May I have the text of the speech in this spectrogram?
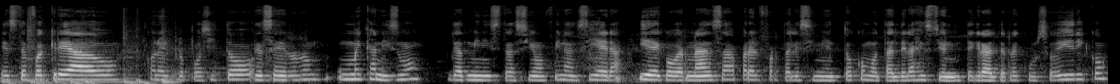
Este fue creado con el propósito de ser un mecanismo de administración financiera y de gobernanza para el fortalecimiento como tal de la gestión integral del recurso hídrico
